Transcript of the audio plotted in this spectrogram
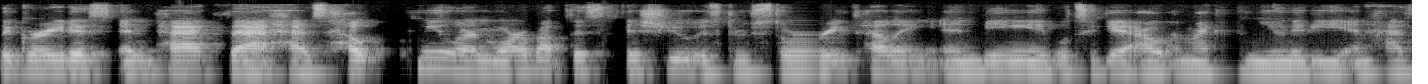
the greatest impact that has helped me learn more about this issue is through storytelling and being able to get out in my community and have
